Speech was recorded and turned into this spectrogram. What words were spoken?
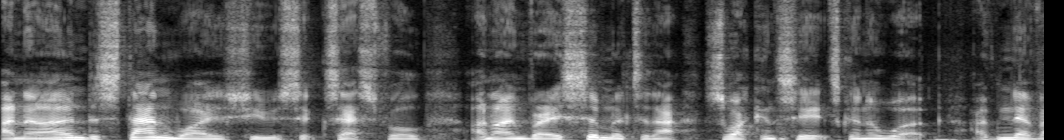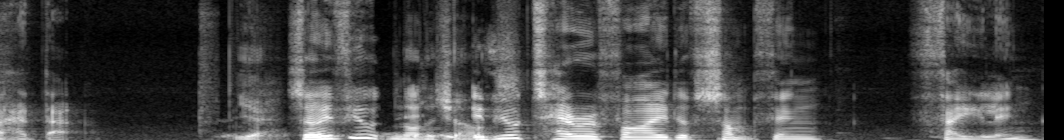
and I understand why she was successful and I'm very similar to that, so I can see it's going to work. I've never had that. Yeah. So if you're Not a if you're terrified of something failing,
